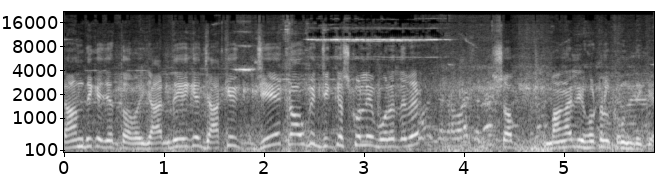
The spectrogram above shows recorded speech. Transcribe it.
ডান দিকে যেতে হবে। যার দিকে যাকে যে কাউকে জিজ্ঞেস করলে বলে দেবে সব বাঙালি হোটেল কোন দিকে।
